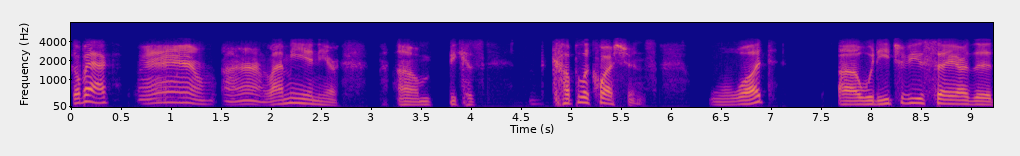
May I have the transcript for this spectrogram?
go back. Let me in here. Um, because a couple of questions. What uh, would each of you say are the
